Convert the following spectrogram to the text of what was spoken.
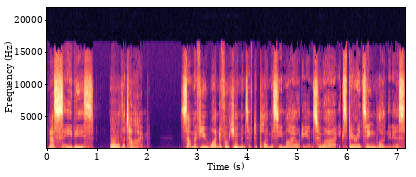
And I see this all the time. Some of you wonderful humans of diplomacy, my audience, who are experiencing loneliness,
